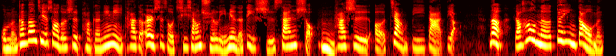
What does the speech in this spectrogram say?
我们刚刚介绍的是帕格尼尼他的二十四首奇想曲里面的第十三首，嗯，它是呃降 B 大调。那然后呢，对应到我们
